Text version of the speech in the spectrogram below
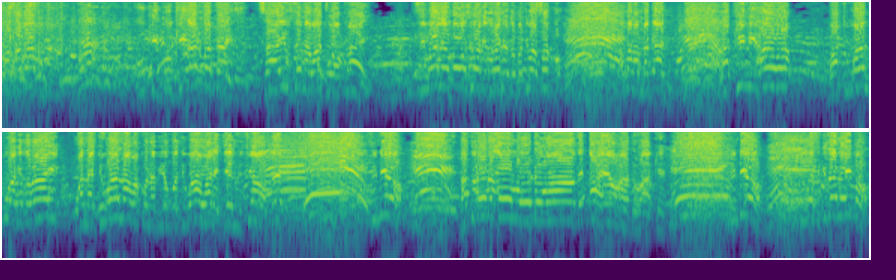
kwa sababu uki, uki advertise saa hii useme watu wa apply, si wale ambao si wa Githurai watapatiwa soko? Ama namna gani? Wangu wa Githurai wanajuana, wako na viongozi wao wale genuine, si hao fake, si ndio? Na turenda o mundu wothe aheo handu wake, si ndio? Tumesikizana hivyo,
